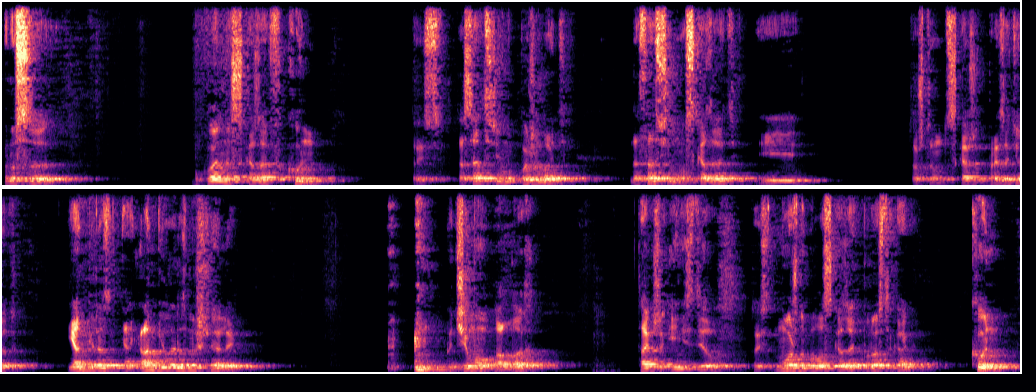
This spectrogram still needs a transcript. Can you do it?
просто буквально сказав «кун». То есть достаточно ему пожелать, достаточно ему сказать, и то, что он скажет, произойдет. И ангелы, ангелы размышляли, почему Аллах также и не сделал. То есть можно было сказать просто как «кунь»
